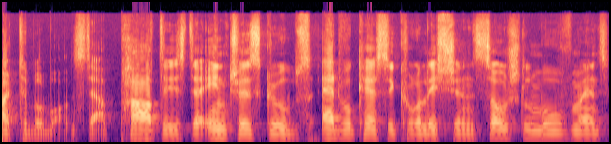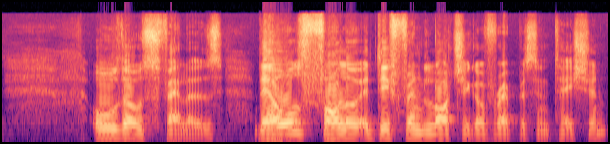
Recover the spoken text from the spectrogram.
multiple ones. There are parties, there are interest groups, advocacy coalitions, social movements, all those fellows. They all follow a different logic of representation.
